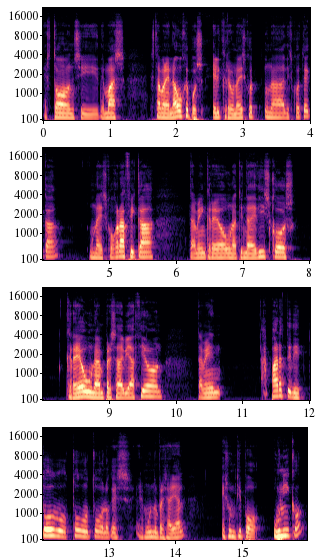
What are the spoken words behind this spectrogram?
Stones y demás estaban en auge, pues él creó una, una discoteca, una discográfica, también creó una tienda de discos, creó una empresa de aviación, también, aparte de todo, todo, todo lo que es el mundo empresarial, es un tipo único,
